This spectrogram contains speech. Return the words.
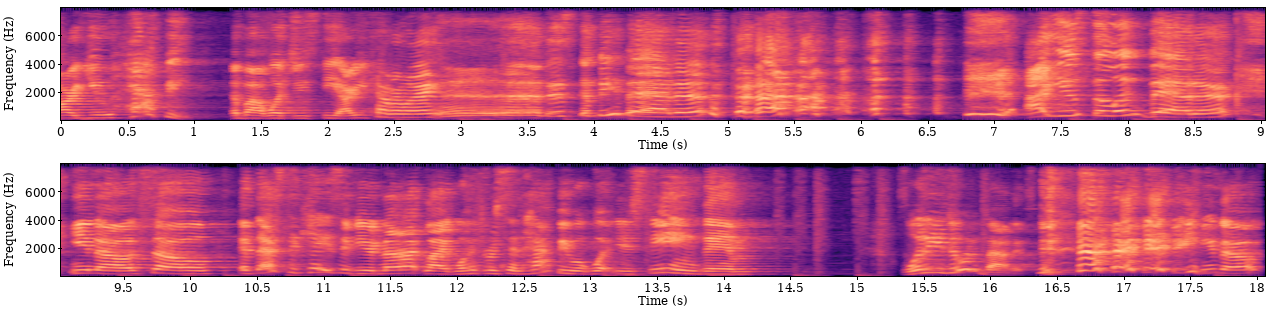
Are you happy about what you see? Are you kind of like, eh, this could be better? I used to look better, you know. So if that's the case, if you're not like 100% happy with what you're seeing, then what are you doing about it? you know,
